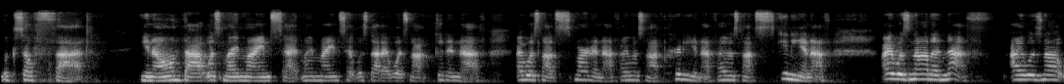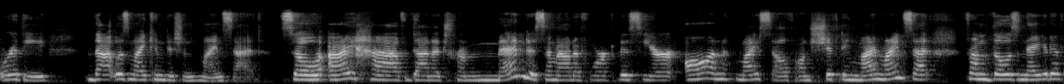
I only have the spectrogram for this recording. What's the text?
look so fat. You know that was my mindset. My mindset was that i was not good enough. I was not smart enough. I was not pretty enough. I was not skinny enough. I was not enough. I was not worthy that was my conditioned mindset. So I have done a tremendous amount of work this year on myself, on shifting my mindset from those negative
